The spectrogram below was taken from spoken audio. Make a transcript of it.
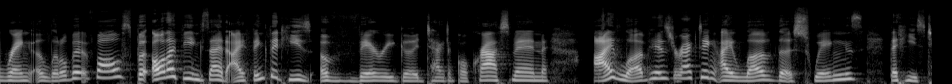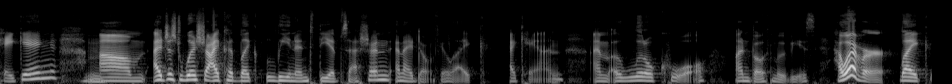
ring a little bit false. But all that being said, I think that he's a very good technical craftsman. I love his directing. I love the swings that he's taking. Um, I just wish I could like lean into the obsession, and I don't feel like I can. I'm a little cool on both movies. However, like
